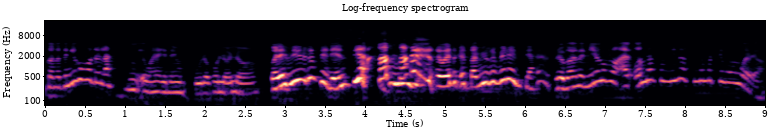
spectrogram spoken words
Cuando tenía como relación. Bueno, yo tenía un puro pololo. ¿Cuál es mi referencia? Me voy a sacar toda mi referencia. Pero cuando tenía como a- ondas con vino, siempre me partí como un huevo.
